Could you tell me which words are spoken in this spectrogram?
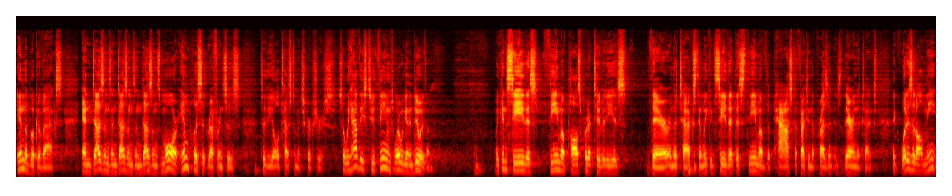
in the book of Acts, and dozens and dozens and dozens more implicit references to the Old Testament scriptures. So we have these two themes. What are we going to do with them? We can see this theme of Paul's productivity is there in the text, and we can see that this theme of the past affecting the present is there in the text. Like, what does it all mean?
